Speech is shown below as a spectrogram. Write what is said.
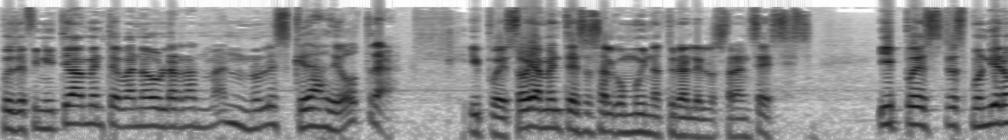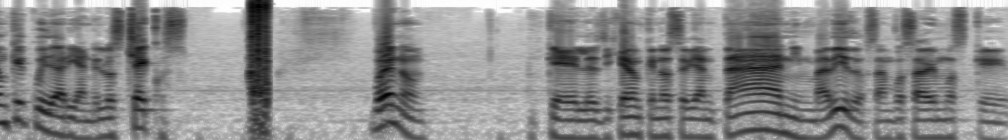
pues definitivamente van a doblar las manos, no les queda de otra. Y pues obviamente eso es algo muy natural de los franceses. Y pues respondieron que cuidarían de los checos. Bueno, que les dijeron que no serían tan invadidos, ambos sabemos que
